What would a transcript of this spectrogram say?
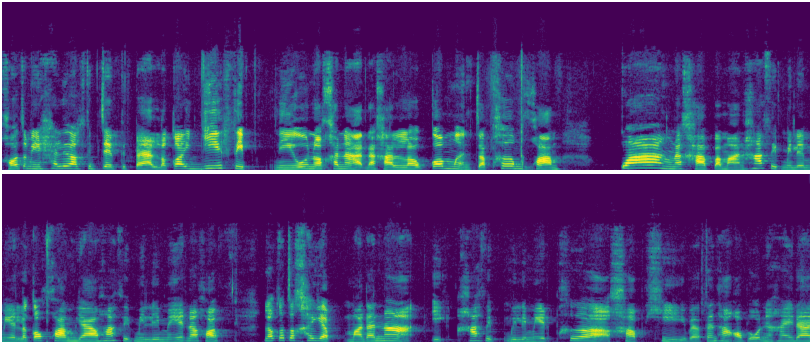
เขาจะมีให้เลือก 17 18 แล้วก็ 20 นิ้วเนาะขนาดนะคะ แล้วก็เหมือนจะเพิ่มความกว้างนะคะประมาณ 50มิลลิเมตรแล้วก็ความยาว 50มิลลิเมตรนะคะ แล้วก็จะขยับมาด้านหน้าอีก 50มิลลิเมตรเพื่อขับขี่แบบเส้นทางออฟโรดเนี่ยให้ได้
